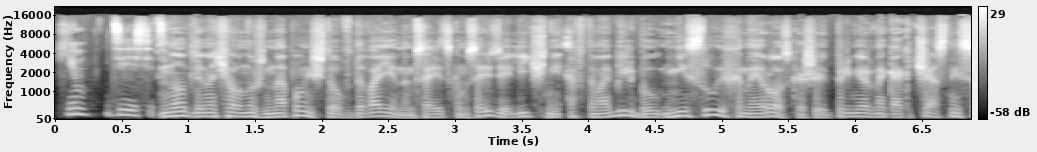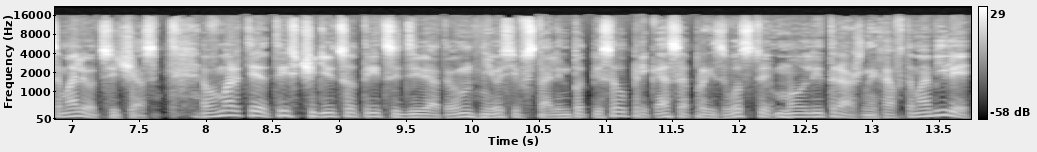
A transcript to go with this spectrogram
Ким-10. Но для начала нужно напомнить, что в довоенном Советском Союзе личный автомобиль был неслыханной роскошью, примерно как частный самолет сейчас. В марте 1939-го Иосиф Сталин подписал приказ о производстве малолитражных автомобилей,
